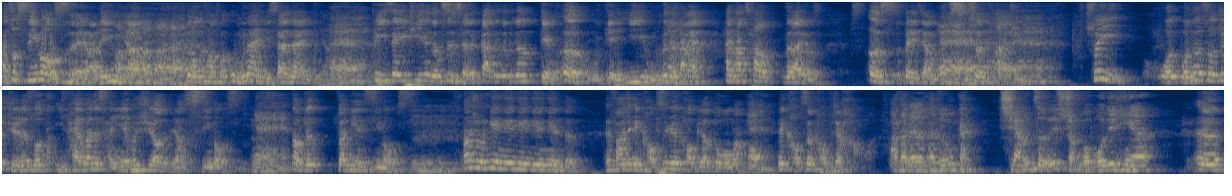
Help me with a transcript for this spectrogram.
啊，做 CMOS 的呀，厘米啊，对，我们常说五纳米、三纳米啊，BJP 那个制程干那个那个点二五、点一五，那个大概和它差大概有二十倍这样的尺寸差距。所以我我那时候就觉得说，以台湾的产业会需要的比较是 CMOS，那我就专念 CMOS，然后就念念念念念的，哎，发现哎考试因为考比较多嘛，哎。考试考比较好啊，啊大家就开始我讲强者你上过无你听。呃，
